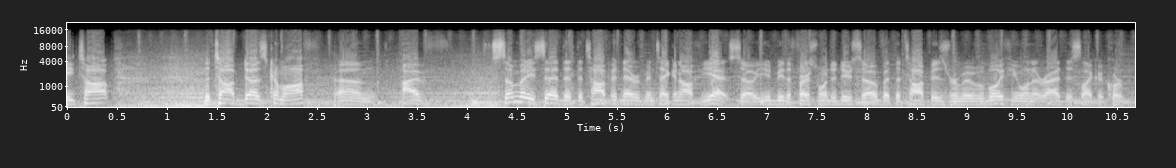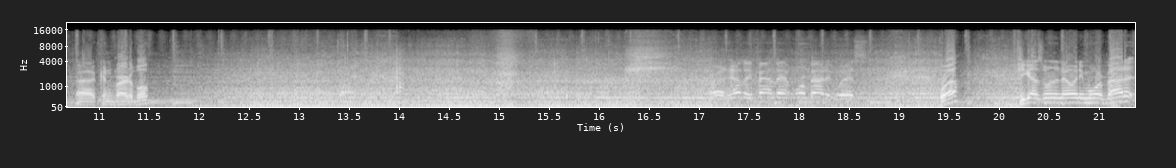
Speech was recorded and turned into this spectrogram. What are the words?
The top, the top does come off. Um, I've Somebody said that the top had never been taken off yet, so you'd be the first one to do so, but the top is removable if you want to ride this like a uh, convertible. All right, how they found out more about it, Wes? Well, if you guys want to know any more about it,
